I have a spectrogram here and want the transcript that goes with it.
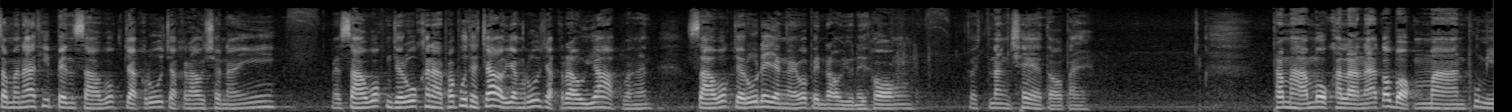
สมณะที่เป็นสาวกจักรู้จักเราฉะไหนสาวกจะรู้ขนาดพระพุทธเจ้ายังรู้จักเรายากว่างั้น สาวกจะรู้ได้ยังไงว่าเป็นเราอยู่ในท้อง ก็นั่งแช่ต่อไป พระมหาโมคคลานะก็บอกมารผู้มี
